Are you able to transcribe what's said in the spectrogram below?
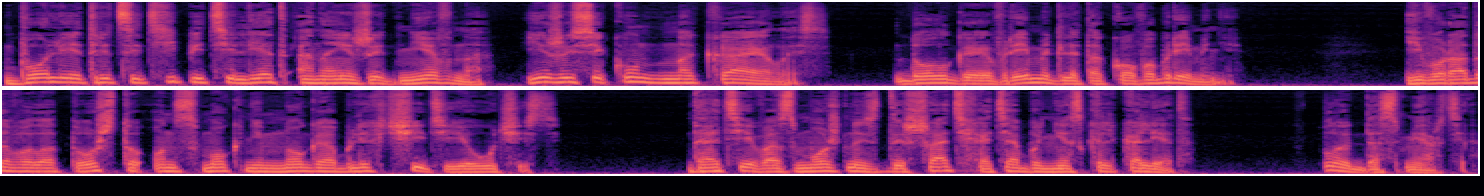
Более 35 лет она ежедневно, ежесекундно каялась, долгое время для такого времени. Его радовало то, что он смог немного облегчить ее участь, дать ей возможность дышать хотя бы несколько лет, вплоть до смерти.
